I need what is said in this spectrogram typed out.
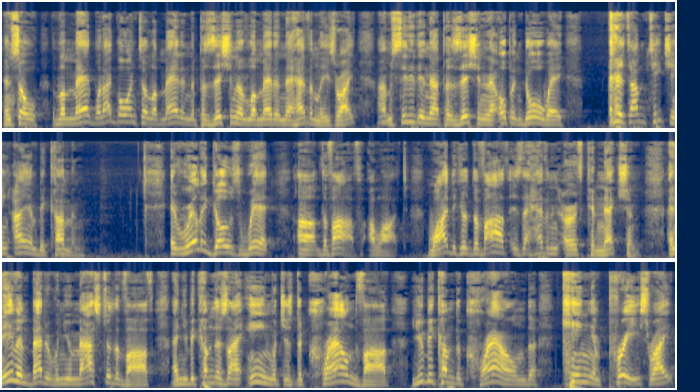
And so Lamed, when I go into Lamed in the position of Lamed in the heavenlies, right? I'm seated in that position in that open doorway as I'm teaching, I am becoming. It really goes with uh, the Vav a lot. Why? Because the Vav is the heaven and earth connection. And even better, when you master the Vav and you become the Zayin, which is the crowned Vav, you become the crowned king and priest, right?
